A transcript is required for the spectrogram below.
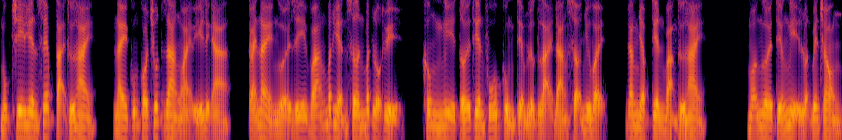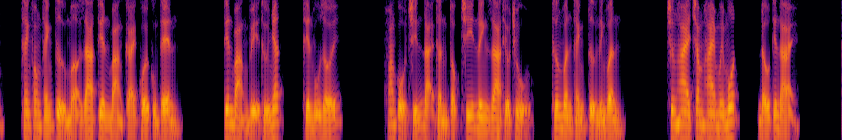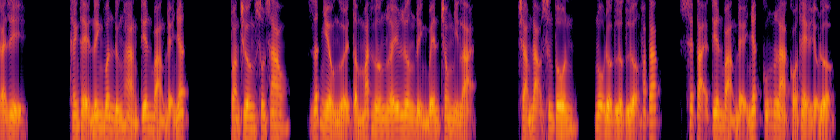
Mục Chi Hiên xếp tại thứ hai, này cũng có chút ra ngoài ý định à, cái này người dĩ vãng bất hiển sơn bất lộ thủy, không nghĩ tới thiên phú cùng tiềm lực lại đáng sợ như vậy, đăng nhập tiên bảng thứ hai. Mọi người tiếng nghị luận bên trong, thanh phong thánh tử mở ra tiên bảng cái cuối cùng tên. Tiên bảng vị thứ nhất, thiên vũ giới. Hoang cổ chín đại thần tộc chi ninh gia thiếu chủ, thương vân thánh tử ninh vân. chương 221, đấu tiên đài. Cái gì? Thánh thể ninh vân đứng hàng tiên bảng đệ nhất. Toàn trường xôn xao, rất nhiều người tầm mắt hướng lấy lương đỉnh bên trong nhìn lại. Trạm đạo xưng tôn, nộ được lực lượng pháp tắc, xếp tại tiên bảng đệ nhất cũng là có thể hiểu được.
